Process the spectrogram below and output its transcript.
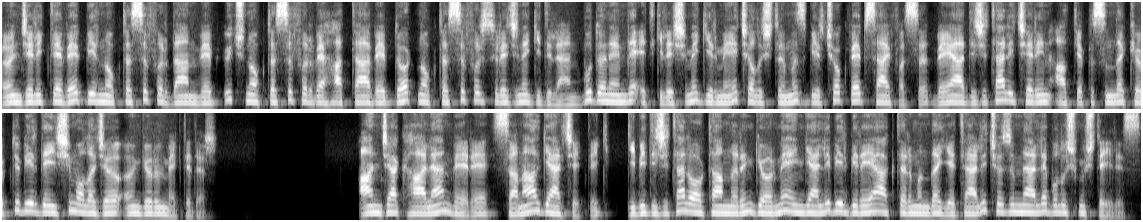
Öncelikle Web 1.0'dan Web 3.0 ve hatta Web 4.0 sürecine gidilen bu dönemde etkileşime girmeye çalıştığımız birçok web sayfası veya dijital içeriğin altyapısında köklü bir değişim olacağı öngörülmektedir. Ancak halen VR, sanal gerçeklik gibi dijital ortamların görme engelli bir bireye aktarımında yeterli çözümlerle buluşmuş değiliz.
